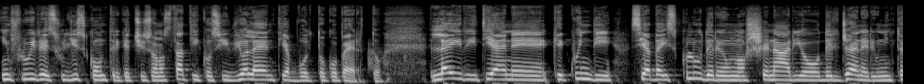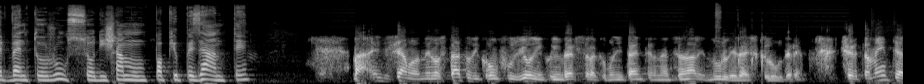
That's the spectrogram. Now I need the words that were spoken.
influire sugli scontri che ci sono stati così violenti a volto coperto. Lei ritiene che quindi sia da escludere uno scenario del genere, un intervento russo, diciamo, un po' più pesante? Ma diciamo, nello stato di confusione in cui versa la comunità internazionale nulla è da escludere. Certamente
